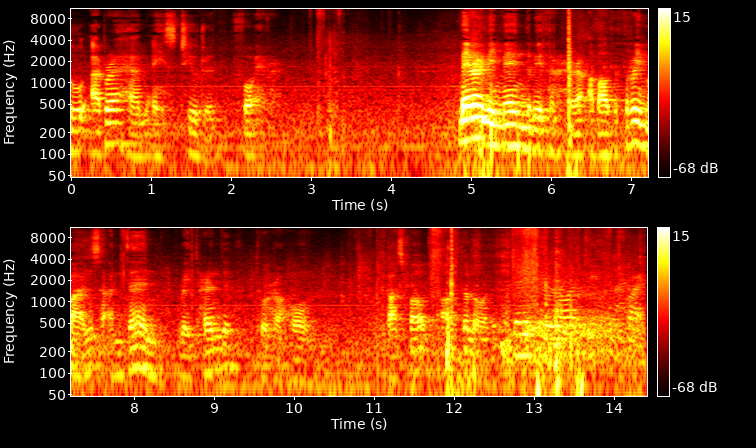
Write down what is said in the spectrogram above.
to Abraham and his children forever. Mary remained with her about three months and then returned to her home. The Gospel of the Lord. Thank you, Lord Jesus Christ.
